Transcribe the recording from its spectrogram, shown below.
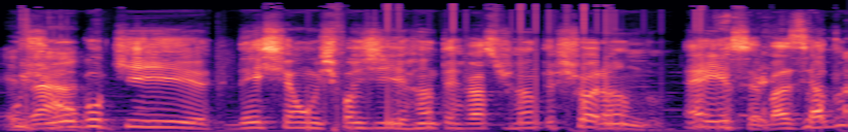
Exato. O jogo que deixa os fãs de Hunter vs Hunter chorando. É isso, é baseado.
